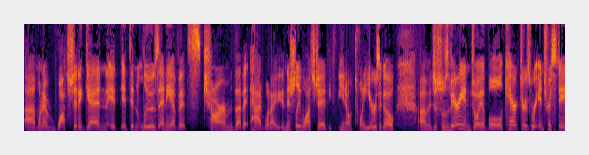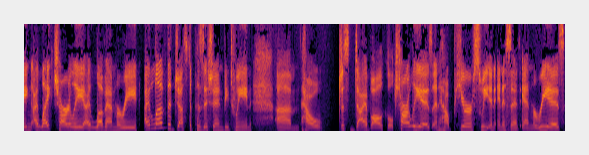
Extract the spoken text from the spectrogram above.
Um, when I watched it again, it, it didn't lose any of its charm that it had when I initially watched it, you know, 20 years ago. Um, it just was very enjoyable. Characters were interesting. I like Charlie. I love Anne Marie. I love the juxtaposition between um, how just diabolical Charlie is and how pure, sweet, and innocent Anne Marie is.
